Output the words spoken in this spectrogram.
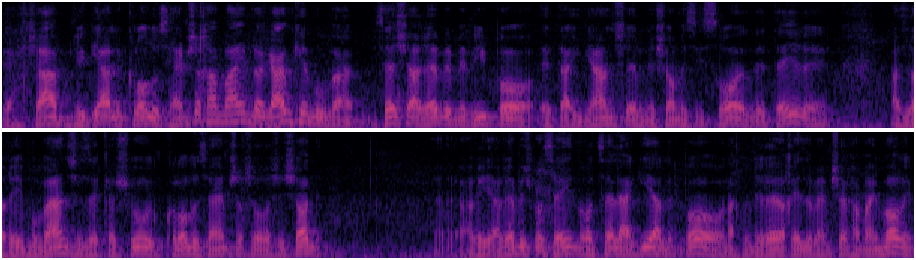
ועכשיו מגיע לקלולוס המשך המיימר גם כן מובן. זה שהרבא מביא פה את העניין של נשומת ישראל ותרא, אז הרי מובן שזה קשור עם קלולוס ההמשך של ראש השונה. הרי הרבי שמוסיין רוצה להגיע לפה, אנחנו נראה אחרי זה בהמשך המימורים.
